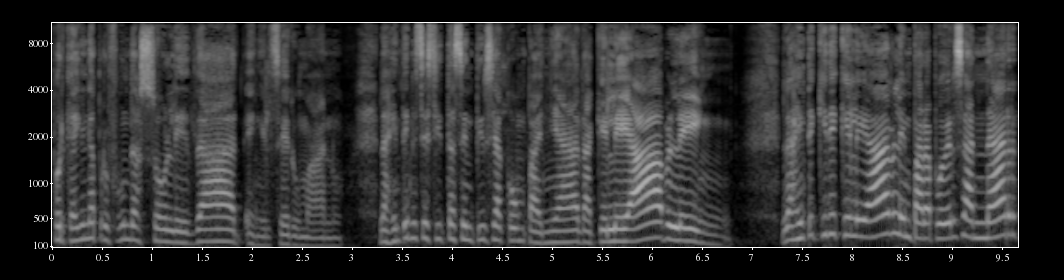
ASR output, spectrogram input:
Porque hay una profunda soledad en el ser humano. La gente necesita sentirse acompañada, que le hablen. La gente quiere que le hablen para poder sanar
